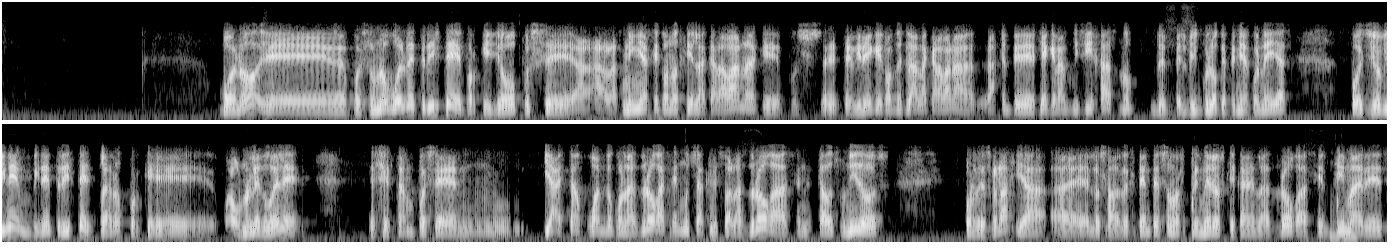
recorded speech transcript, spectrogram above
Bueno, eh, pues uno vuelve triste porque yo, pues eh, a las niñas que conocí en la caravana, que pues eh, te diré que cuando estaba en la caravana la gente decía que eran mis hijas, ¿no? Del, vínculo que tenía con ellas, pues yo vine, vine triste, claro, porque a uno le duele. Se están, pues, ya están jugando con las drogas, hay mucho acceso a las drogas en Estados Unidos. Por desgracia, los adolescentes son los primeros que caen en las drogas y encima eres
